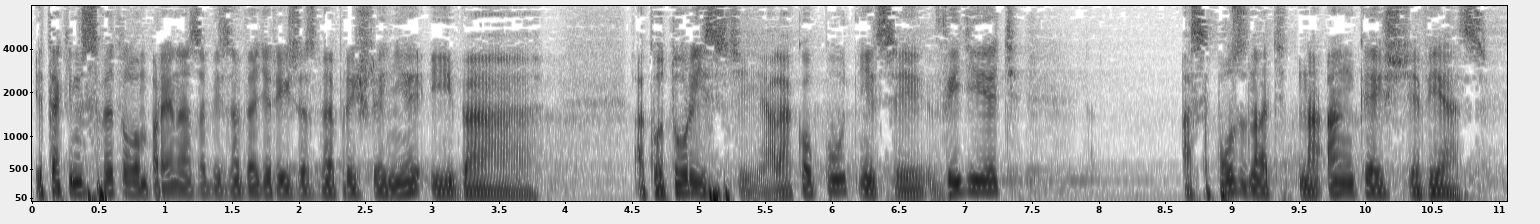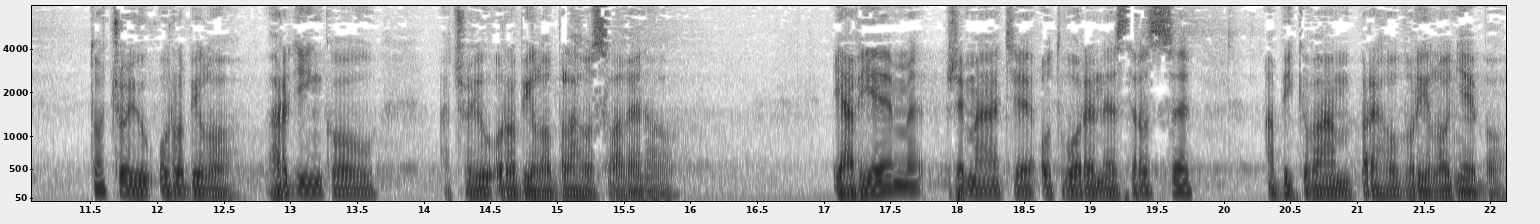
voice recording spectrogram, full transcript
Je takým svetlom pre nás, aby sme vedeli, že sme prišli nie iba ako turisti, ale ako pútnici vidieť a spoznať na Anke ešte viac. To, čo ju urobilo hrdinkou a čo ju urobilo blahoslavenou. Ja viem, že máte otvorené srdce, aby k vám prehovorilo nebo.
